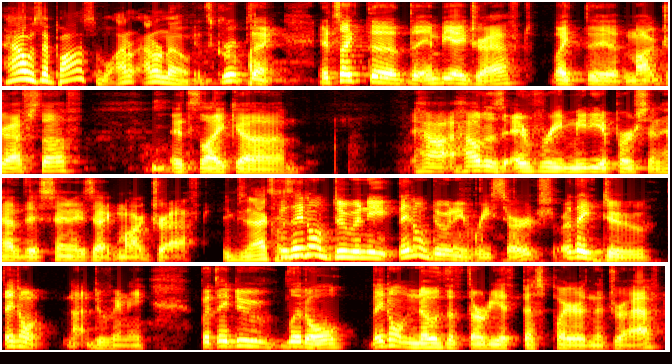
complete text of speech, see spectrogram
How is that possible? I don't. I don't know. It's group thing. It's like the the NBA draft, like the mock draft stuff. It's like um, how how does every media person have the same exact mock draft? Exactly. because they don't do any they don't do any research or they do they don't not do any but they do little they don't know the 30th best player in the draft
